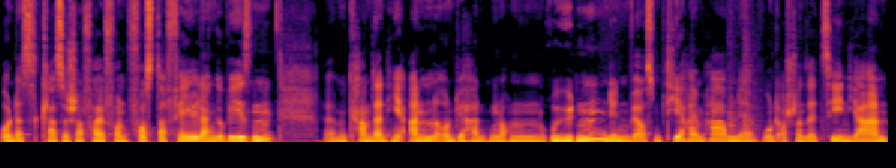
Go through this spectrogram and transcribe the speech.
Und das ist klassischer Fall von Fosterfail dann gewesen. Ähm, kam dann hier an und wir hatten noch einen Rüden, den wir aus dem Tierheim haben. Der wohnt auch schon seit zehn Jahren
